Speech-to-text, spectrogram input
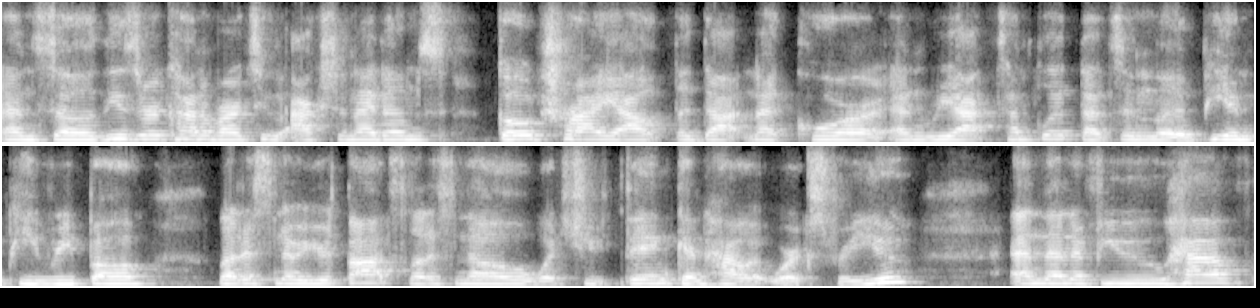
And so these are kind of our two action items. Go try out the .NET Core and React template that's in the PNP repo. Let us know your thoughts. Let us know what you think and how it works for you. And then if you have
